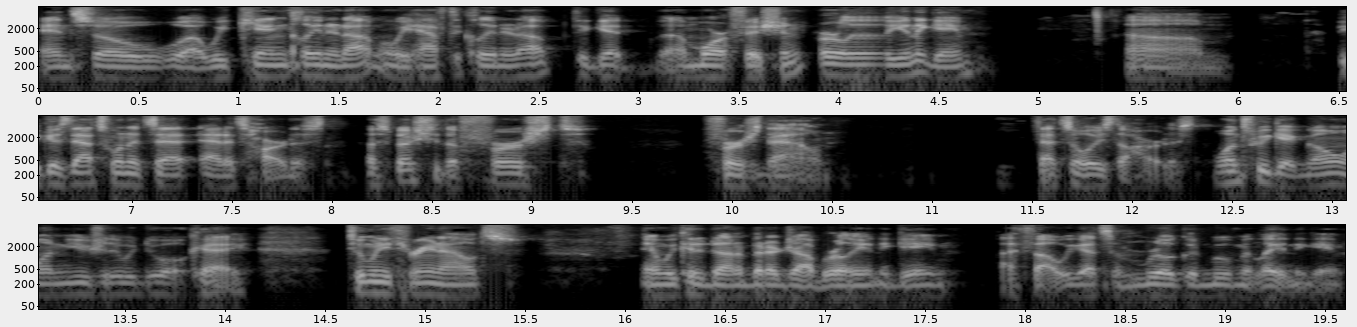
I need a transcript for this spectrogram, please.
And so uh, we can clean it up, and we have to clean it up to get uh, more efficient early in the game, um, because that's when it's at, at its hardest, especially the first first down. That's always the hardest. Once we get going, usually we do okay. Too many three and outs, and we could have done a better job early in the game. I thought we got some real good movement late in the game.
